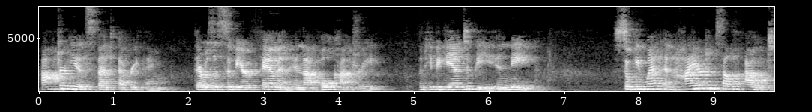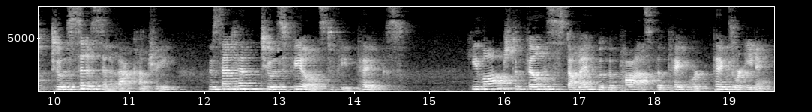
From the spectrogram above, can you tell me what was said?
After he had spent everything, there was a severe famine in that whole country, and he began to be in need. So he went and hired himself out to a citizen of that country, who sent him to his fields to feed pigs. He longed to fill his stomach with the pods the pig were, pigs were eating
